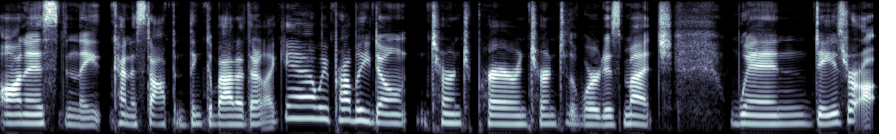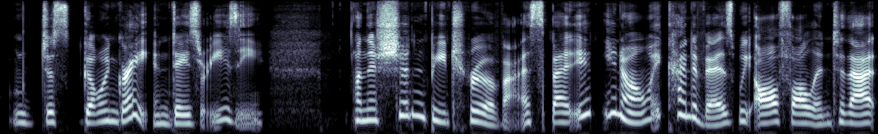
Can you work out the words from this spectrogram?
honest and they kind of stop and think about it, they're like, yeah, we probably don't turn to prayer and turn to the word as much when days are just going great and days are easy. And this shouldn't be true of us, but it, you know, it kind of is. We all fall into that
